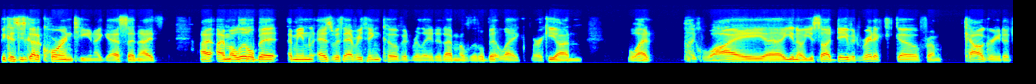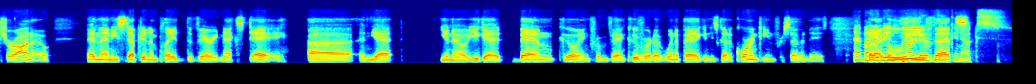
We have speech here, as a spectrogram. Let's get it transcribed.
because he's got a quarantine, I guess, and I, I I'm a little bit. I mean, as with everything COVID related, I'm a little bit like murky on what like why uh, you know you saw David Rittich go from Calgary to Toronto, and then he stepped in and played the very next day, uh, and yet you know you get Benn going from Vancouver to Winnipeg, and he's got a quarantine for seven days. that might but have I been part believe of the Canucks.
